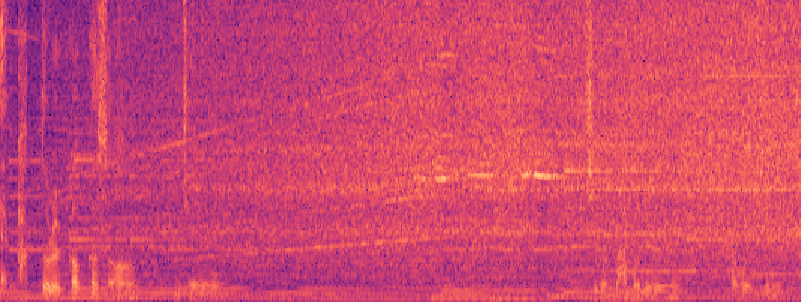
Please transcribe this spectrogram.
예, 각도를 꺾어서 이제 지금 마무리를 하고 있습니다.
